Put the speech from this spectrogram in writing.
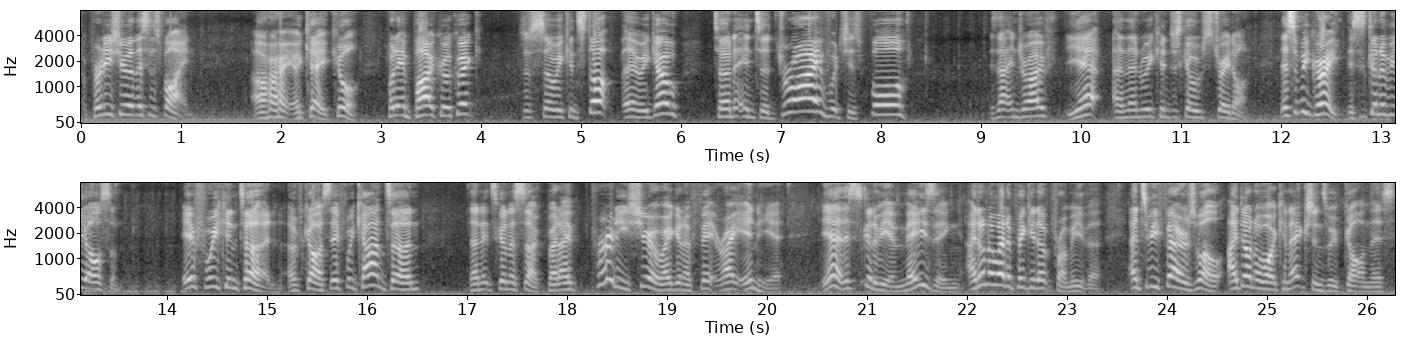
I'm pretty sure this is fine. Alright, okay, cool. Put it in park real quick, just so we can stop. There we go. Turn it into drive, which is four. Is that in drive? Yeah, and then we can just go straight on. This will be great. This is going to be awesome. If we can turn. Of course, if we can't turn, then it's going to suck. But I'm pretty sure we're going to fit right in here. Yeah, this is going to be amazing. I don't know where to pick it up from either. And to be fair as well, I don't know what connections we've got on this.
